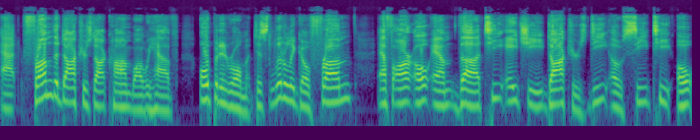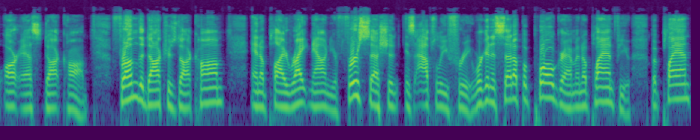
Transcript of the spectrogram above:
at fromthedoctors.com while we have open enrollment. Just literally go from F R O M, the T H E, doctors, D O C T O R S dot com. From the doctors.com and apply right now. And your first session is absolutely free. We're going to set up a program and a plan for you, but plan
